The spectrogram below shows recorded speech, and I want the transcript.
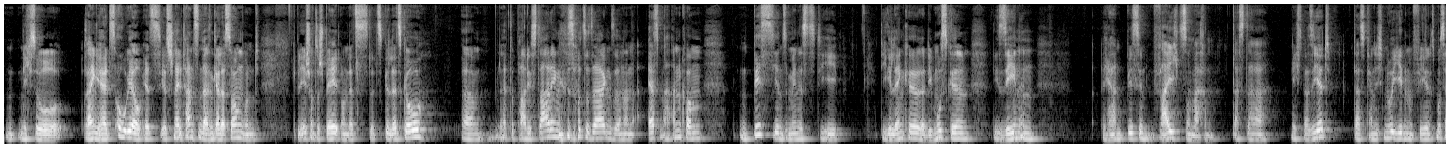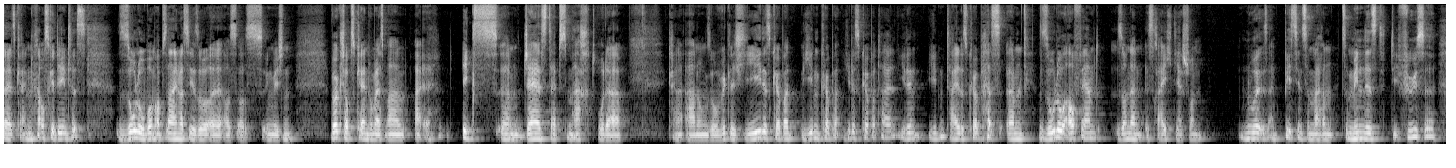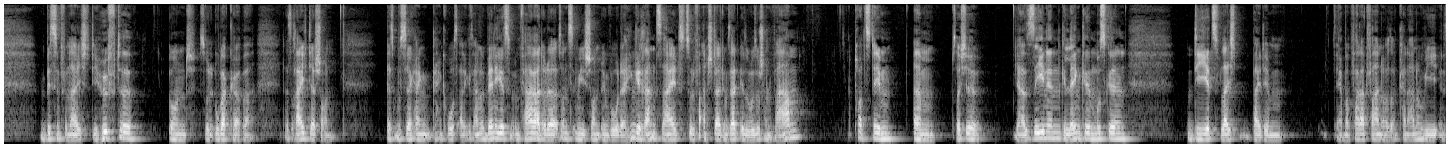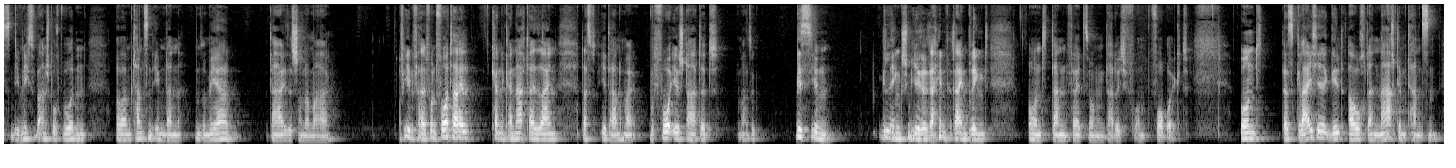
nicht so reingeheizt, oh ja, jetzt, jetzt schnell tanzen, da ist ein geiler Song und ich bin eh schon zu spät und let's, let's, let's go, um, let the party starting sozusagen, sondern erstmal ankommen, ein bisschen zumindest die, die Gelenke oder die Muskeln, die Sehnen ja, ein bisschen weich zu machen, dass da nichts passiert. Das kann ich nur jedem empfehlen. Es muss ja jetzt kein ausgedehntes Solo-Warm-Up sein, was ihr so äh, aus, aus irgendwelchen Workshops kennt, wo man erstmal äh, x ähm, Jazz-Steps macht oder keine Ahnung, so wirklich jedes Körper, jeden Körper, jedes Körperteil, jeden, jeden Teil des Körpers ähm, solo aufwärmt, sondern es reicht ja schon, nur es ein bisschen zu machen, zumindest die Füße, ein bisschen vielleicht die Hüfte und so den Oberkörper. Das reicht ja schon. Es muss ja kein, kein großartiges sein. Und wenn ihr jetzt mit dem Fahrrad oder sonst irgendwie schon irgendwo dahin gerannt seid zur Veranstaltung, seid ihr sowieso schon warm. Trotzdem ähm, solche ja, Sehnen, Gelenke, Muskeln, die jetzt vielleicht bei dem, ja, beim Fahrradfahren oder so, keine Ahnung, wie es eben nicht so beansprucht wurden, aber beim Tanzen eben dann umso mehr, da ist es schon normal. Auf jeden Fall von Vorteil, kann kein Nachteil sein, dass ihr da nochmal, bevor ihr startet, mal so ein bisschen Gelenkschmiere rein, reinbringt und dann Verletzungen dadurch vorbeugt. Und das Gleiche gilt auch dann nach dem Tanzen.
